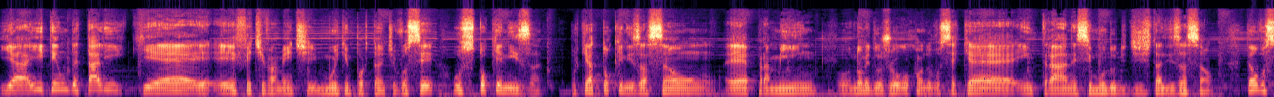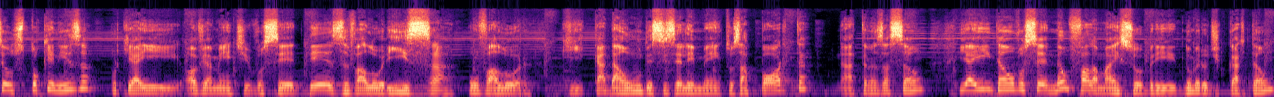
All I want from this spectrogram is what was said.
e aí tem um detalhe que é, é efetivamente muito importante. Você os tokeniza. Porque a tokenização é, para mim, o nome do jogo quando você quer entrar nesse mundo de digitalização. Então você os tokeniza, porque aí, obviamente, você desvaloriza o valor que cada um desses elementos aporta na transação. E aí então você não fala mais sobre número de cartão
